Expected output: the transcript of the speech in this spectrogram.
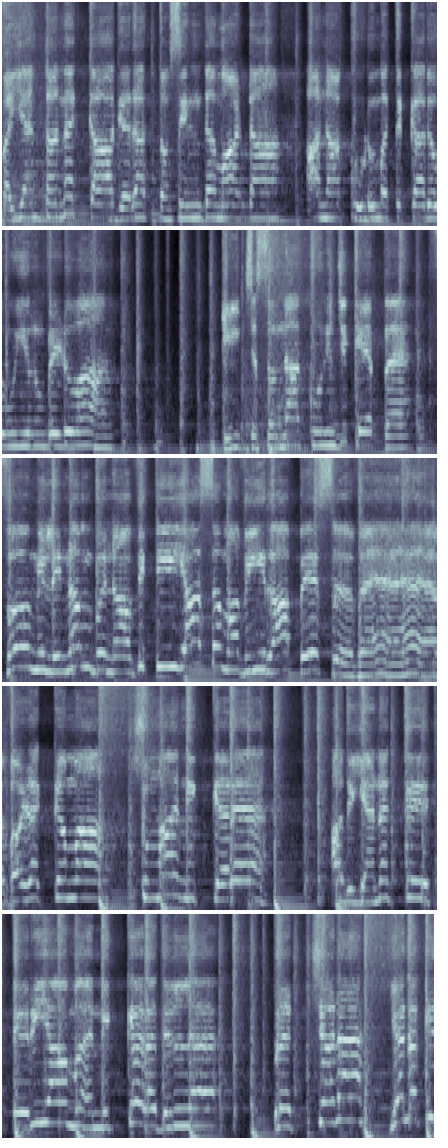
பையன் தனக்காக ரத்தம் சிந்த மாட்டான். ஆனா குடும்பத்துக்காக உயிரும் விடுவான். டீச்சர் சொன்னா குனிஞ்சு கேட்பேன் ஃபோமிலி நம்பு நான் வித்தியாசமா வீரா பேசுவேன் வழக்கமா சும்மா நிக்கிற. அது எனக்கு தெரியாம நிக்கிறதில்ல. பிரச்சனை எனக்கு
